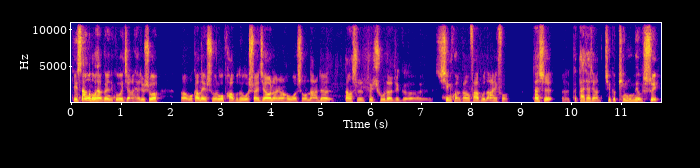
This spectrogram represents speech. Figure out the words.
第三个呢，我想跟各位讲一下，就是说，呃，我刚才也说了，我跑步的我摔跤了，然后我手拿着当时最初的这个新款刚发布的 iPhone，但是呃，跟大家讲，这个屏幕没有碎。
